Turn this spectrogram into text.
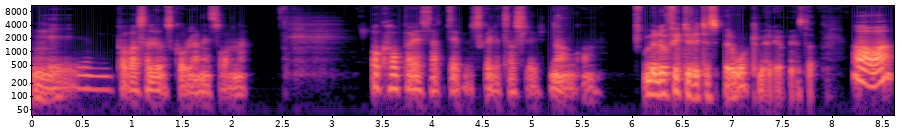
Mm. i, på Vasalundsskolan i Solna. Och hoppades att det skulle ta slut någon gång. Men då fick du lite språk med det åtminstone? Ja,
